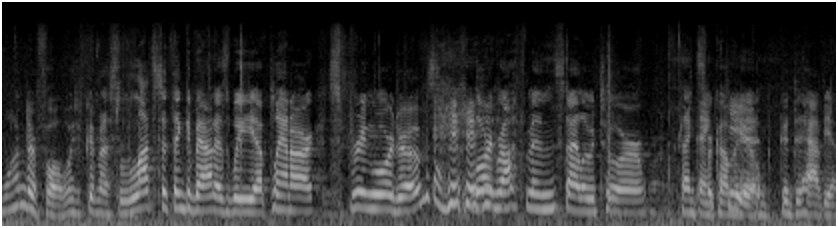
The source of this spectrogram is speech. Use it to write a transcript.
Wonderful. Well, you've given us lots to think about as we uh, plan our spring wardrobes. Lauren Rothman, Styleauteur, thanks for Thank coming you. in. Good to have you.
